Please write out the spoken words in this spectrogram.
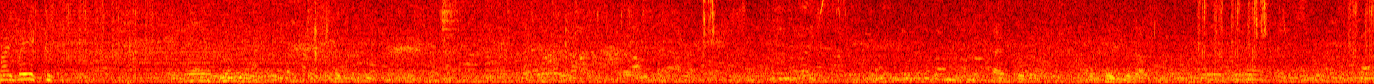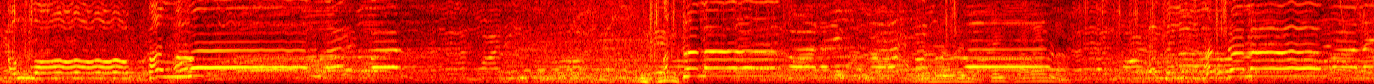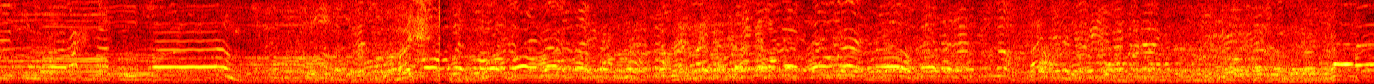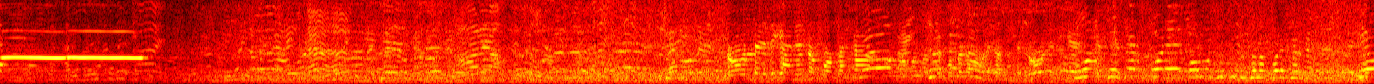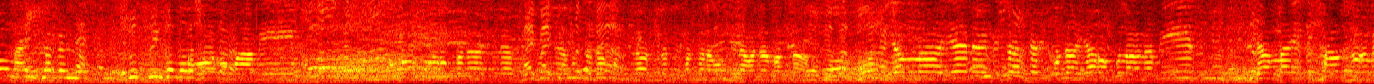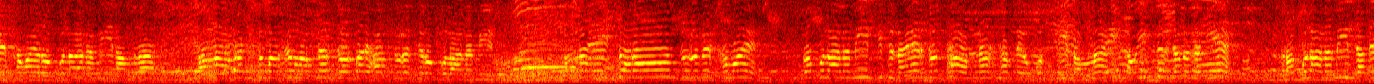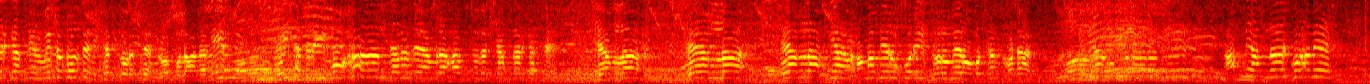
ভাই ভাই একটু আল্লাহ আসসালামু দোয়া শেষের পরে কর্মসূচি ঘোষণা করে ছাড়বেন কেউ লাইন ছাড়বেন না সুশৃঙ্খলভাবে বিশাল জুলুমের সময় রব্বুল আলামিন কিছু ন্যায়ের যোদ্ধা আপনার সামনে উপস্থিত। আল্লাহ এই শহীদদের জানাজা নিয়ে রব্বুল আলামিন যাদেরকে আপনি মৃত বলতে নিষেধ করেছেন, রব্বুল আলামিন, এই তাদের এই মহান জানাজায় আমরা হাত তুলেছি আপনার কাছে। হে আল্লাহ হে আল্লাহ হে আল্লাহ, আপনি আমাদের উপরে এই জুলুমের অবসান ঘটান। আপনি আপনার কোরআনে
